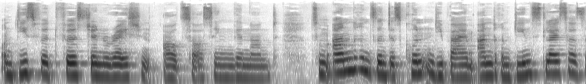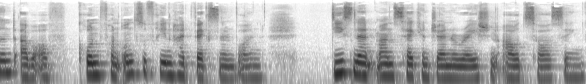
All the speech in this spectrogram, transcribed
Und dies wird First Generation Outsourcing genannt. Zum anderen sind es Kunden, die bei einem anderen Dienstleister sind, aber aufgrund von Unzufriedenheit wechseln wollen. Dies nennt man Second Generation Outsourcing.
